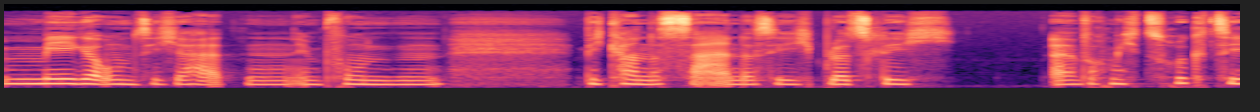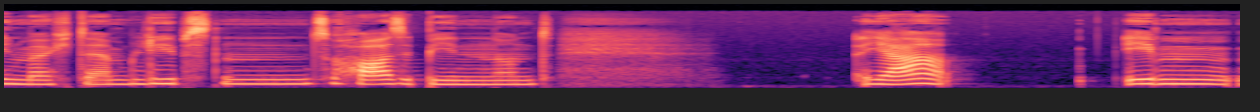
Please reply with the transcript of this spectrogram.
mega Unsicherheiten empfunden. Wie kann das sein, dass ich plötzlich einfach mich zurückziehen möchte, am liebsten zu Hause bin und ja, eben,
